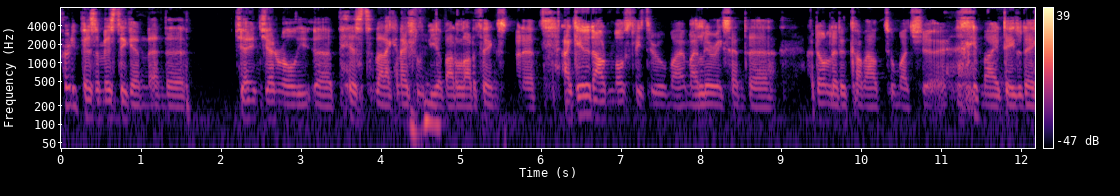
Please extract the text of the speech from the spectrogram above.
pretty pessimistic and, and uh, gen- generally uh, pissed that I can actually be about a lot of things. But uh, I get it out mostly through my, my lyrics and uh, I don't let it come out too much uh, in my day to day.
